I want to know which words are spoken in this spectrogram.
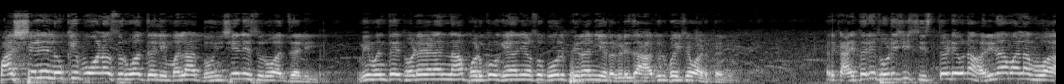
पाचशेने लोकी बुवाना सुरुवात झाली मला दोनशेने सुरुवात झाली. मी म्हणतोय थोड्या वेळांना फडको घे आणि असं गोल फिरानी ये तकडे जा अजून पैसे वाढतले. अरे काहीतरी थोडीशी शिस्त ठेव ना हरिनामाला बुवा.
